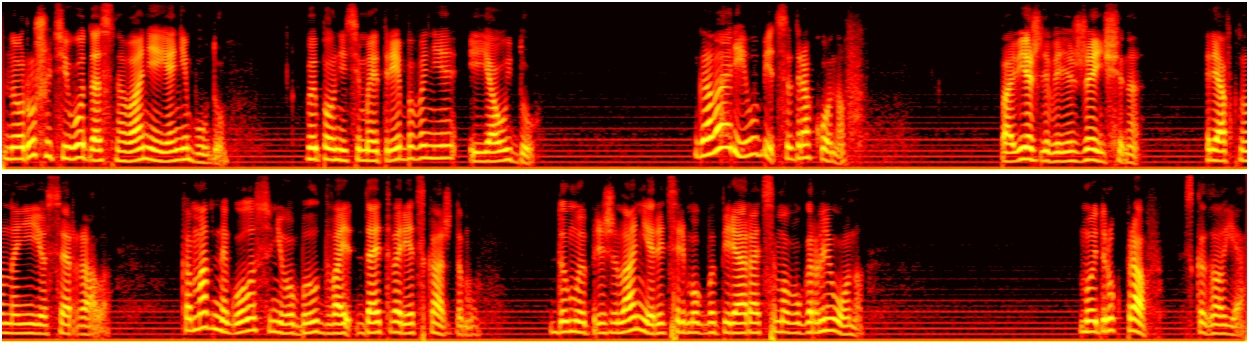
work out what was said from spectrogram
«Но рушить его до основания я не буду. Выполните мои требования, и я уйду». «Говори, убийца драконов». «Повежливее, женщина!» — рявкнул на нее сэр Рала. Командный голос у него был «дай творец каждому». Думаю, при желании рыцарь мог бы переорать самого Горлеона. «Мой друг прав», — сказал я.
